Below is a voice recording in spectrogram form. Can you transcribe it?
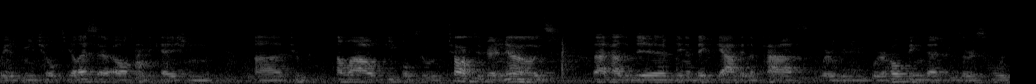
with mutual TLS authentication uh, to allow people to talk to their nodes. That has been a big gap in the past where we were hoping that users would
